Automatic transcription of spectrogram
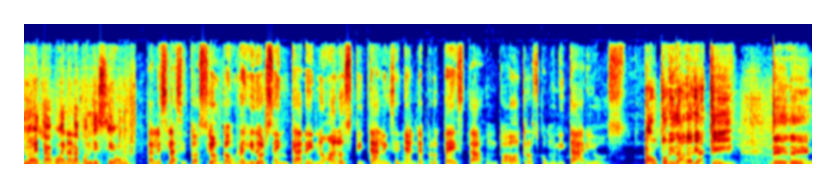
no está buena la condición. Tal es la situación que un regidor se encadenó al hospital en señal de protesta junto a otros comunitarios. Las autoridades de aquí, de, de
